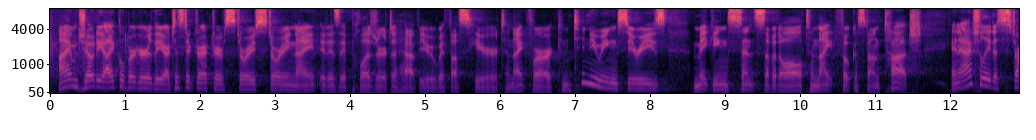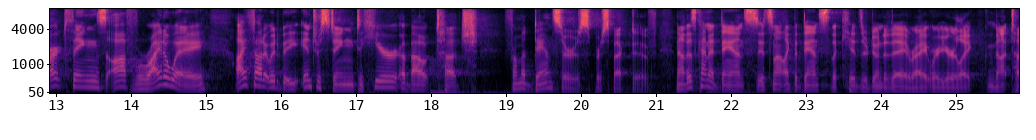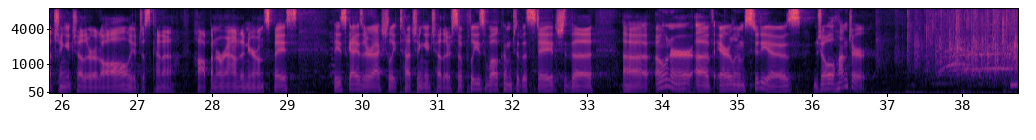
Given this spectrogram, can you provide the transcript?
I'm Jodi Eichelberger, the artistic director of Story Story Night. It is a pleasure to have you with us here tonight for our continuing series making sense of it all tonight, focused on touch. And actually, to start things off right away, I thought it would be interesting to hear about touch from a dancer's perspective. Now, this kind of dance, it's not like the dance the kids are doing today, right? Where you're like not touching each other at all, you're just kind of hopping around in your own space. These guys are actually touching each other. So please welcome to the stage the uh, owner of Heirloom Studios, Joel Hunter. You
